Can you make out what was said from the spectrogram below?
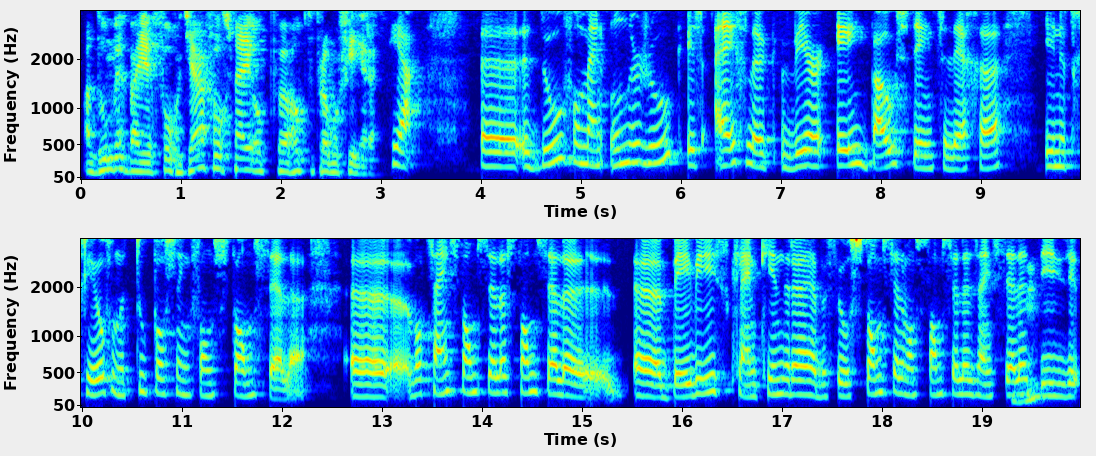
aan het doen bent, waar je volgend jaar volgens mij op hoopt te promoveren? Ja, uh, het doel van mijn onderzoek is eigenlijk weer één bouwsteen te leggen in het geheel van de toepassing van stamcellen. Uh, wat zijn stamcellen? Stamcellen, uh, baby's, kleine kinderen hebben veel stamcellen, want stamcellen zijn cellen mm -hmm. die,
